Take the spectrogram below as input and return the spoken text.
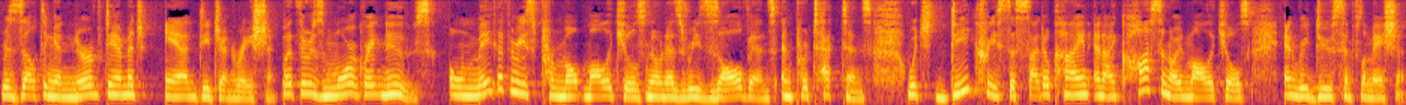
resulting in nerve damage and degeneration. But there's more great news. Omega-3s promote molecules known as resolvins and protectins, which decrease the cytokine and eicosanoid molecules and reduce inflammation.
